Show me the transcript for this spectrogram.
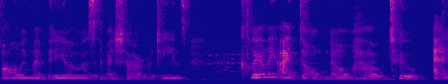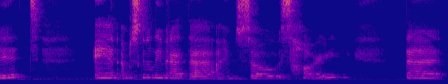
following my videos and my shower routines, clearly I don't know how to edit. And I'm just gonna leave it at that. I'm so sorry that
